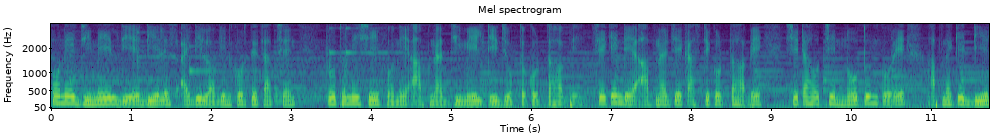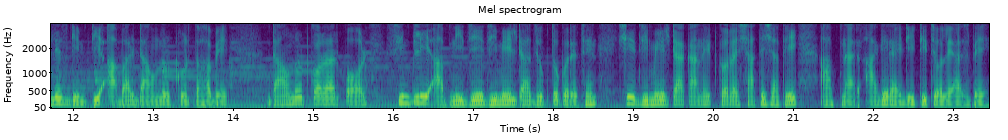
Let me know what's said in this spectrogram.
ফোনে জিমেইল দিয়ে ডিএলএস আইডি লগ ইন করতে চাচ্ছেন, প্রথমে সেই ফোনে আপনার জিমেইলটি যুক্ত করতে হবে। সেকেন্ডে আপনার যে কাজটি করতে হবে, সেটা হচ্ছে নতুন করে আপনাকে ডিএলএস গেমটি আবার ডাউনলোড করতে হবে। ডাউনলোড করার পর সিম্পলি আপনি যে জিমেইলটা যুক্ত করেছেন, সেই জিমেইলটা কানেক্ট করার সাথে সাথেই আপনার আগের আইডিটি চলে আসবে।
